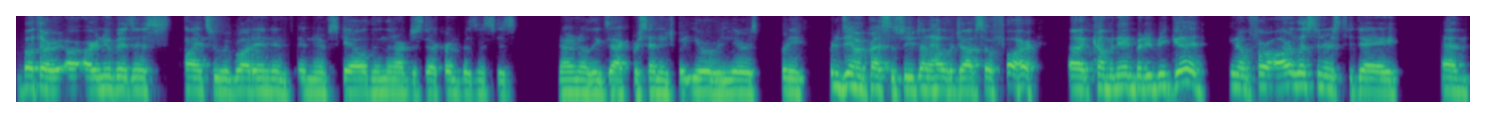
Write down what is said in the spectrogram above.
both our, our, our new business clients who we brought in and, and, have scaled, and then our just our current businesses. I don't know the exact percentage, but year over year is pretty pretty damn impressive. So you've done a hell of a job so far uh, coming in, but it'd be good you know, for our listeners today, um,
